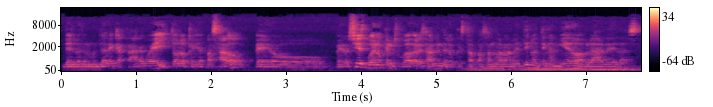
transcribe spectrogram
de lo del Mundial de Qatar, güey, y todo lo que había pasado, pero, pero sí es bueno que los jugadores hablen de lo que está pasando realmente y no tengan miedo a hablar de las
